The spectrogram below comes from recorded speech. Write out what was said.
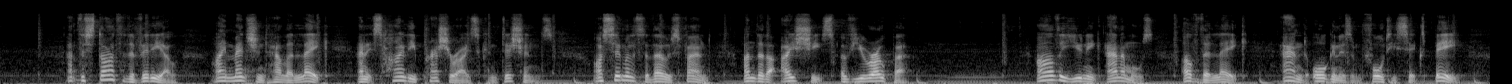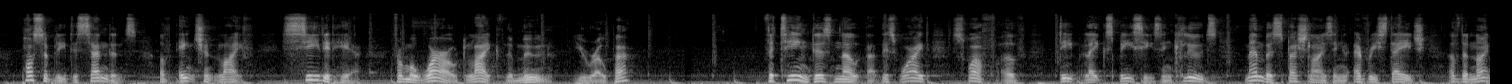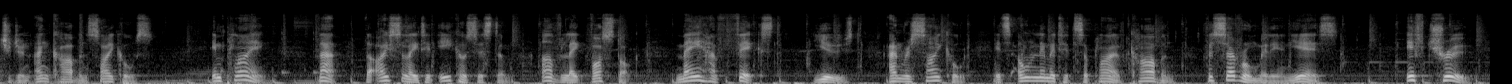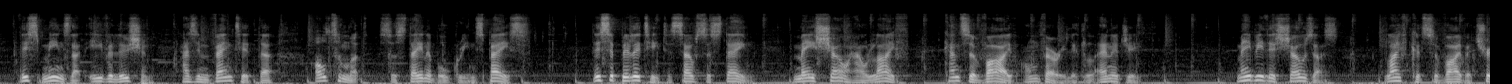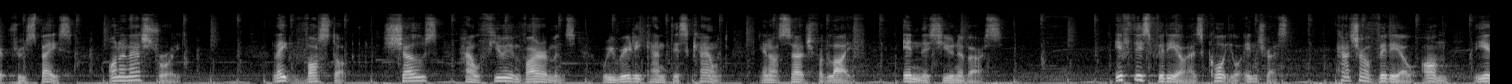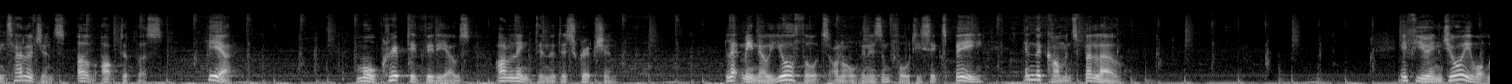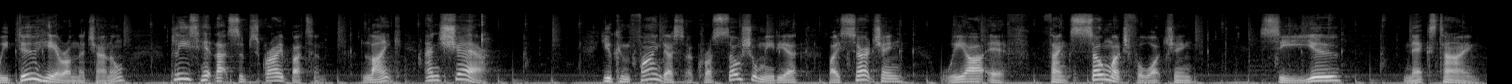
At the start of the video I mentioned how the lake and its highly pressurized conditions are similar to those found under the ice sheets of Europa. Are the unique animals of the lake and organism 46b possibly descendants of ancient life seeded here from a world like the moon Europa? The team does note that this wide swath of deep lake species includes members specializing in every stage of the nitrogen and carbon cycles, implying that the isolated ecosystem of Lake Vostok may have fixed, used and recycled its own limited supply of carbon for several million years. If true, this means that evolution has invented the ultimate sustainable green space. This ability to self-sustain may show how life can survive on very little energy. Maybe this shows us life could survive a trip through space on an asteroid. Lake Vostok shows how few environments we really can discount in our search for life in this universe. If this video has caught your interest, catch our video on the intelligence of octopus here. More cryptid videos are linked in the description. Let me know your thoughts on Organism 46b in the comments below. If you enjoy what we do here on the channel, please hit that subscribe button, like and share. You can find us across social media by searching We Are If. Thanks so much for watching. See you next time.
